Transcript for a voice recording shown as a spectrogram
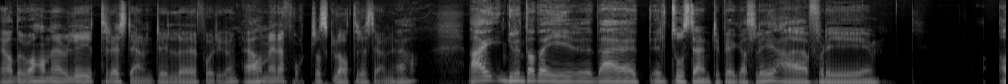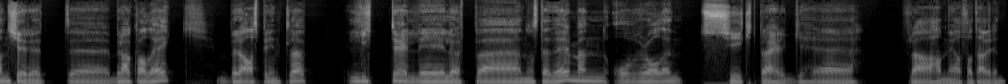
ja det var han jeg ville gi tre stjerner til eh, forrige gang. Ja. Han mener jeg fortsatt skulle ha tre stjerner. Ja. Nei, grunnen til at jeg gir det er et, eller to stjerner til Pierre Gasly, er fordi han kjører et uh, bra kvalik, bra sprintløp. Litt uheldig i løpet noen steder, men overall en sykt bra helg eh, fra han i Alfa Taurin.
